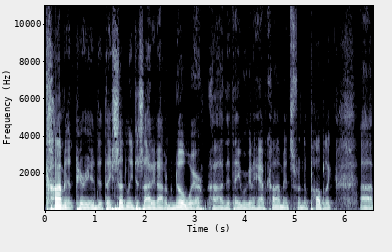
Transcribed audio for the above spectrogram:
comment period that they suddenly decided out of nowhere uh, that they were going to have comments from the public. Uh,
